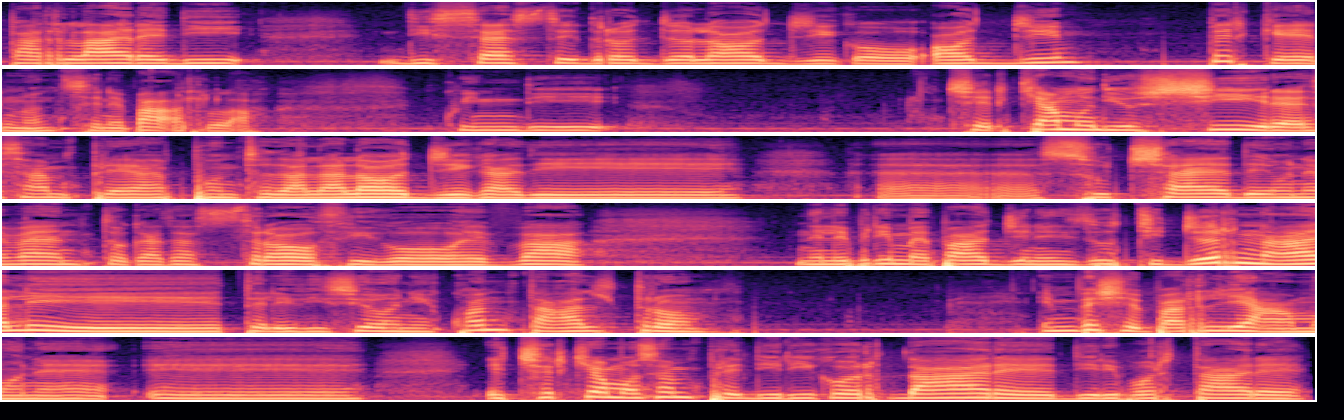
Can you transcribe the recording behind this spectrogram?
parlare di dissesto idrogeologico oggi? Perché non se ne parla. Quindi cerchiamo di uscire sempre appunto dalla logica di eh, succede un evento catastrofico e va nelle prime pagine di tutti i giornali, televisioni e quant'altro. Invece parliamone e, e cerchiamo sempre di ricordare, di riportare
